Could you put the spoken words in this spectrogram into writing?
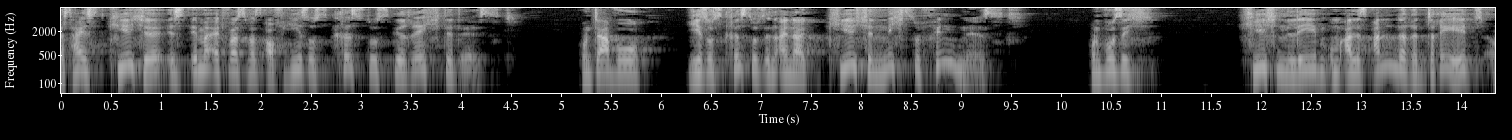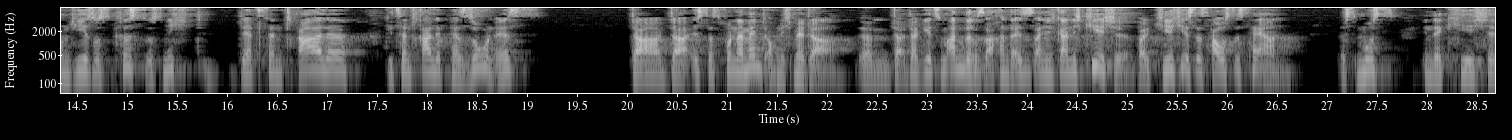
Das heißt, Kirche ist immer etwas, was auf Jesus Christus gerichtet ist. Und da, wo Jesus Christus in einer Kirche nicht zu finden ist und wo sich Kirchenleben um alles andere dreht und Jesus Christus nicht der zentrale, die zentrale Person ist, da, da ist das Fundament auch nicht mehr da. Ähm, da da geht es um andere Sachen, da ist es eigentlich gar nicht Kirche, weil Kirche ist das Haus des Herrn. Es muss in der Kirche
